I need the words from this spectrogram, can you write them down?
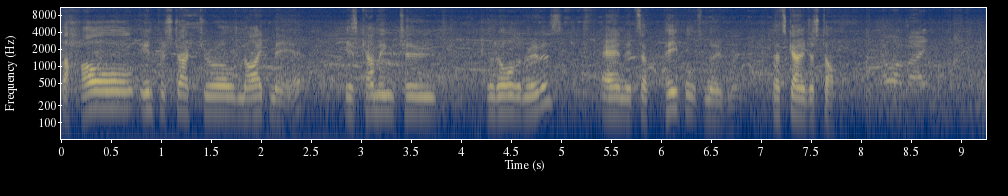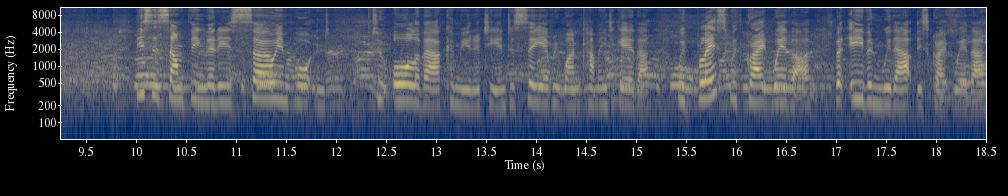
The whole infrastructural nightmare is coming to the Northern Rivers and it's a people's movement that's going to stop it. This is something that is so important to all of our community and to see everyone coming together. We're blessed with great weather, but even without this great weather,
